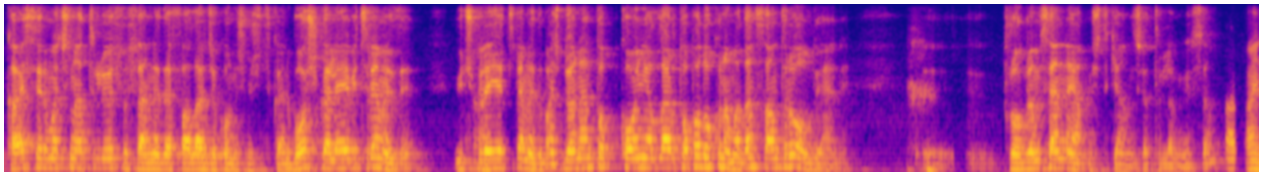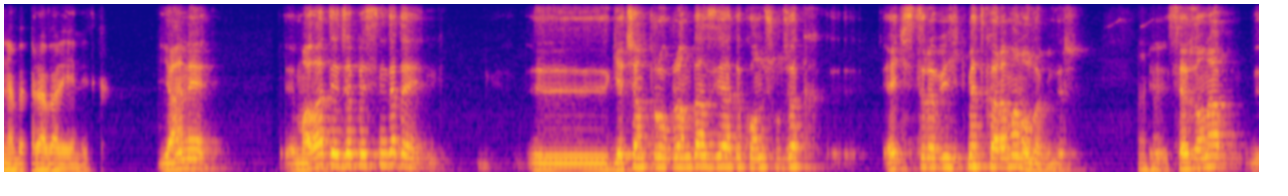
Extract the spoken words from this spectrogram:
Kayseri maçını hatırlıyorsun senle defalarca konuşmuştuk. Hani boş kaleye bitiremedi. 3-1'e Evet. getiremedi maç. Dönen top Konyalılar topa dokunamadan santra oldu yani. Ee, Programı senle yapmıştık yanlış hatırlamıyorsam. Aynen beraber yayınladık. Yani e, Malatya cephesinde de e, geçen programdan ziyade konuşulacak ekstra bir Hikmet Karaman olabilir. Hı hı. E, sezona e,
